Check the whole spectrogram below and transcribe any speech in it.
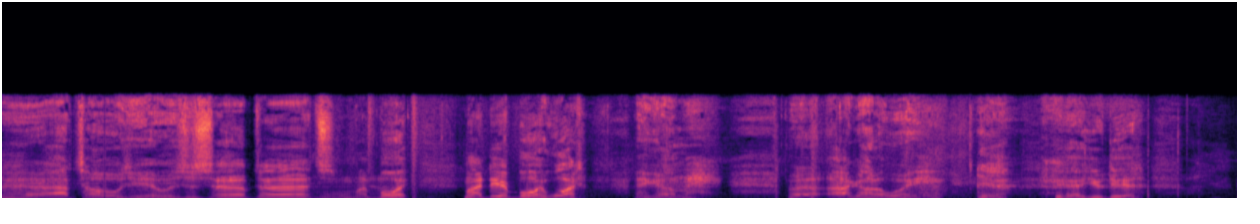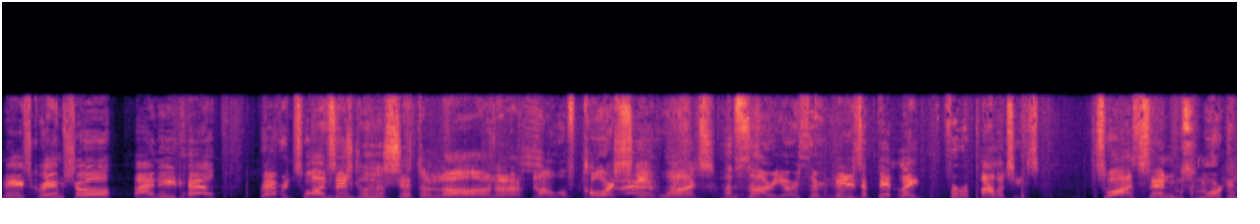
Uh, I told you it was a setup, Dutch. My boy, my dear boy, what? They got me. But I got away. Yeah, yeah, you did. Miss Grimshaw, I need help. Reverend Swanson. He's gonna set the law on us. Oh, of course he was. I'm sorry, Arthur. It is a bit late for apologies. Swanson! Mr. Morgan,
